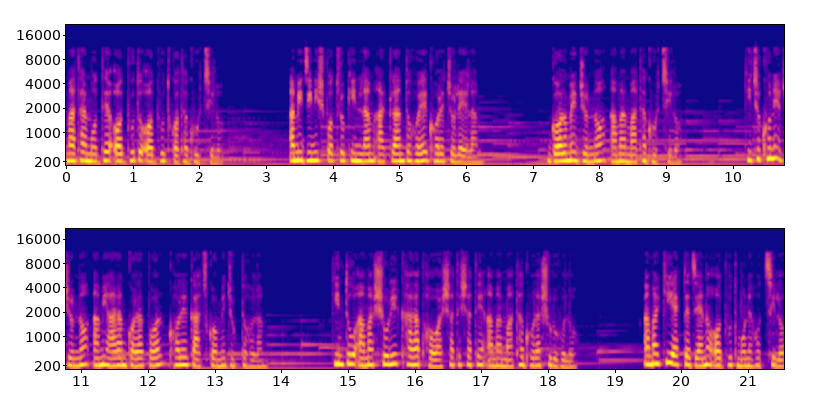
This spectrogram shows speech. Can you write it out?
মাথার মধ্যে অদ্ভুত অদ্ভুত কথা ঘুরছিল। আমি জিনিসপত্র কিনলাম আর ক্লান্ত হয়ে ঘরে চলে এলাম। গরমের জন্য আমার মাথা ঘুরছিল। কিছুক্ষণের জন্য আমি আরাম করার পর ঘরের কাজকর্মে যুক্ত হলাম। কিন্তু আমার শরীর খারাপ হওয়ার সাথে সাথে আমার মাথা ঘোরা শুরু হলো। আমার কি একটা যেন অদ্ভুত মনে হচ্ছিল,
